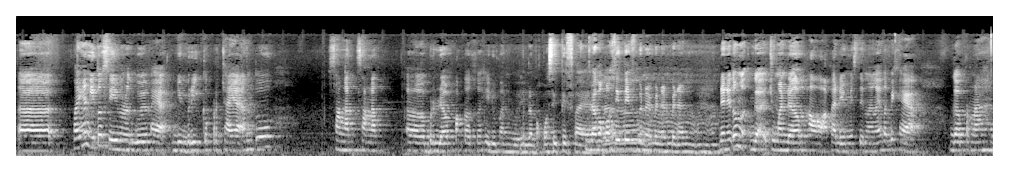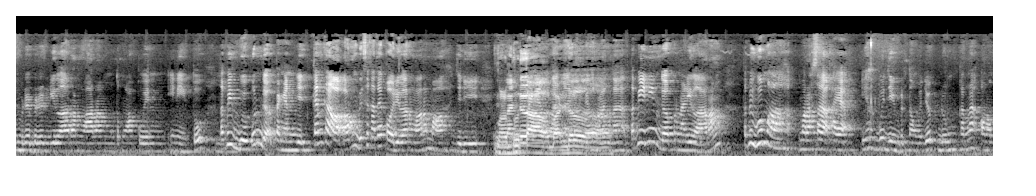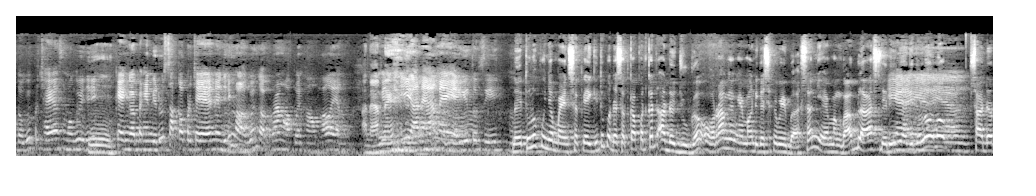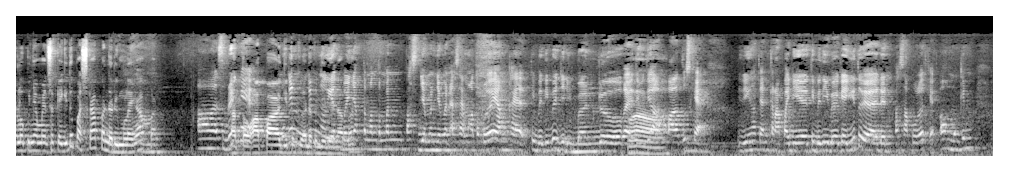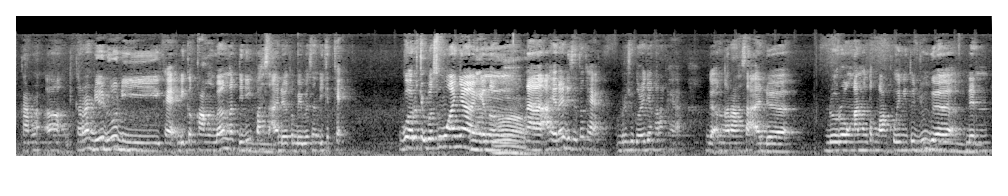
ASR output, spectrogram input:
nyalahin palingan itu sih menurut gue kayak diberi kepercayaan tuh sangat sangat eh, berdampak ke kehidupan gue Berdampak positif lah ya. berdampak positif bener-bener bener Hmm. dan itu nggak cuma dalam hal akademis dan lain-lain tapi kayak nggak pernah bener-bener dilarang-larang untuk ngelakuin ini itu tapi gue pun nggak pengen jadi kan kalau orang biasa katanya kalau dilarang-larang malah jadi Malah Bandel brutal, ya, bandel. gitu kan. Nah, tapi ini nggak pernah dilarang tapi gue malah merasa kayak ya gue jadi bertanggung jawab dong karena orang tua gue percaya sama gue jadi Hmm. kayak nggak pengen dirusak kepercayaannya jadi malah gue nggak pernah ngelakuin hal-hal yang Aneh-aneh. iya aneh-aneh kayak gitu sih Nah itu lo punya mindset kayak gitu pada saat kapan kan ada juga orang yang emang dikasih kebebasan ya emang bablas jadinya Iya, gitu iya, lo lo iya. sadar lo punya mindset kayak gitu pas kapan dari mulai kapan? Uh, sebenarnya Atau kayak apa gitu, mungkin, ada mungkin kejadian apa? banyak teman-teman pas zaman zaman SMA atau kuliah yang kayak tiba-tiba jadi bandel kayak Ah. tiba-tiba apa terus kayak jadi ngatain kenapa dia tiba-tiba kayak gitu ya. Dan pas aku lihat kayak oh mungkin karena eh, karena dia dulu di kayak dikekang banget. Jadi pas ada kebebasan dikit kayak gue harus coba semuanya gitu. Hmm. nah akhirnya di situ kayak bersyukur aja karena kayak nggak ngerasa ada dorongan untuk ngelakuin itu juga. Dan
